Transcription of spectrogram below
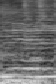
Disneyland.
